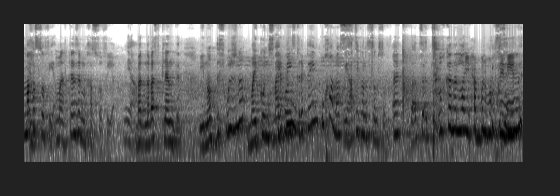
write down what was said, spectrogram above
ما خصوا فيها. ما ال cleanser ما خصوا فيها Yeah. بدنا بس cleanser ينظف وجهنا ما يكون ما يكون ستريبينج ستريبينج وخلص. ويعطيكم السمسم. إيه. That's it. وكان الله يحب المحسنين.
